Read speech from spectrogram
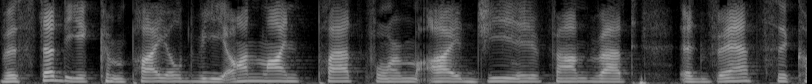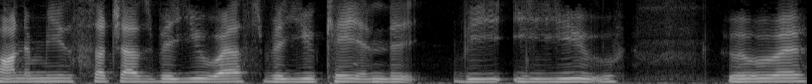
The study compiled the online platform IG found that advanced economies such as the US, the UK, and the, the EU, who,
